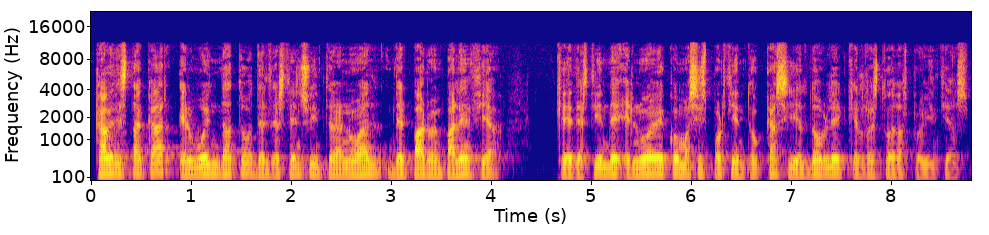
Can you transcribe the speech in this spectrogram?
cabe destacar el buen dato del descenso interanual del paro en Palencia, que desciende el 9,6%, casi el doble que el resto de las provincias.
